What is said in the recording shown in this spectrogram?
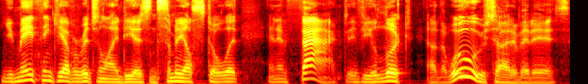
You may think you have original ideas and somebody else stole it. And in fact, if you look at the woo side of it is,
